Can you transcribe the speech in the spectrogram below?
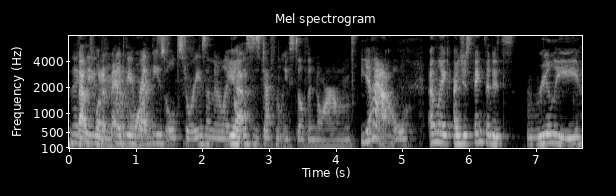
Like, That's they- what a man like they read these old stories and they're like, Yeah. oh, this is definitely still the norm Yeah. now. And like I just think that it's really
